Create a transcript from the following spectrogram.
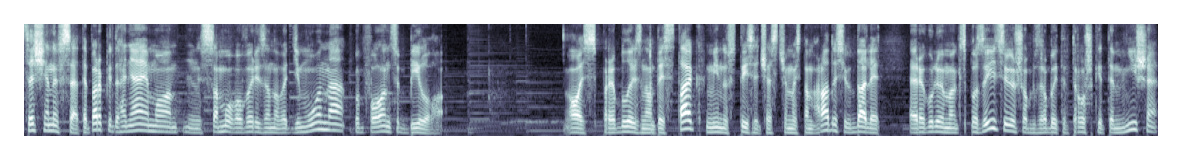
Це ще не все. Тепер підганяємо самого вирізаного Дімона по балансу білого. Ось приблизно десь так, мінус 1000 з чимось там градусів. Далі регулюємо експозицію, щоб зробити трошки темніше.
